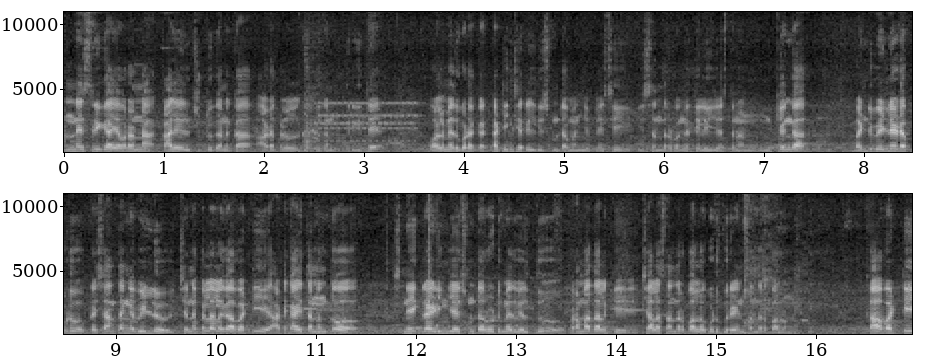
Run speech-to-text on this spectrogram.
అన్నెసరిగా ఎవరన్నా కాలేజీల చుట్టూ కనుక ఆడపిల్లల చుట్టూ కనుక తిరిగితే వాళ్ళ మీద కూడా కఠిన చర్యలు తీసుకుంటామని చెప్పేసి ఈ సందర్భంగా తెలియజేస్తున్నాను. ముఖ్యంగా బండి వెళ్ళేటప్పుడు ప్రశాంతంగా వీళ్ళు చిన్నపిల్లలు కాబట్టి అటకాయితనంతో స్నేక్ రైడింగ్ చేసుకుంటూ రోడ్డు మీద వెళ్తూ ప్రమాదాలకి చాలా సందర్భాల్లో కూడా గురైన సందర్భాలు ఉన్నాయి. కాబట్టి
